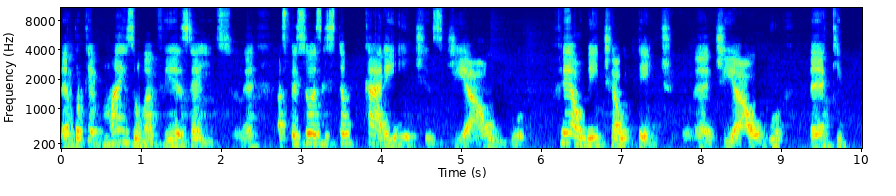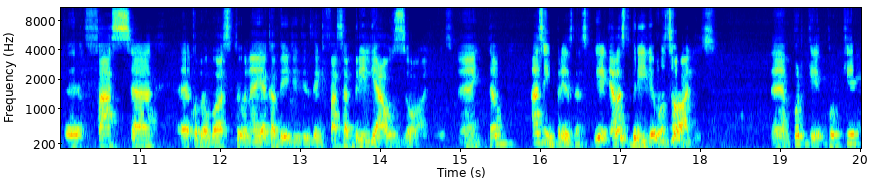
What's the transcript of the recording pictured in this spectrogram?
né, porque, mais uma vez, é isso. Né, as pessoas estão carentes de algo realmente autêntico, né, de algo né, que eh, faça, eh, como eu gosto né, e acabei de dizer, que faça brilhar os olhos. Né? Então, as empresas, elas brilham os olhos. Né? Por quê? Porque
